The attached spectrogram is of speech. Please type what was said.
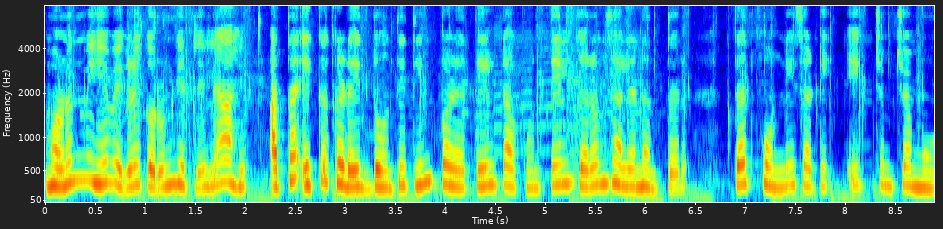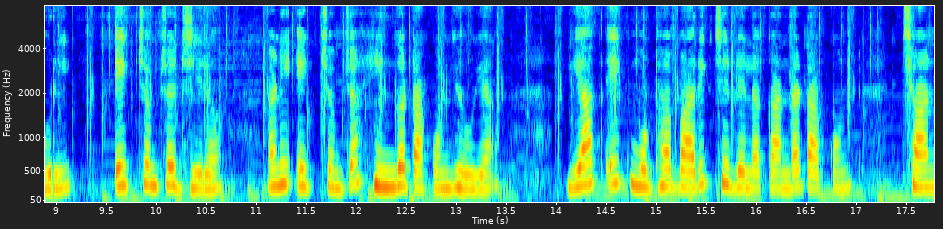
म्हणून मी हे वेगळे करून घेतलेले आहेत. आता एका कढईत दोन ते तीन पळ्या तेल टाकून तेल गरम झाल्यानंतर त्यात फोडणीसाठी एक चमचा मोहरी एक चमचा जिरं आणि एक चमचा हिंग टाकून घेऊया. यात एक मोठा बारीक चिरलेला कांदा टाकून छान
